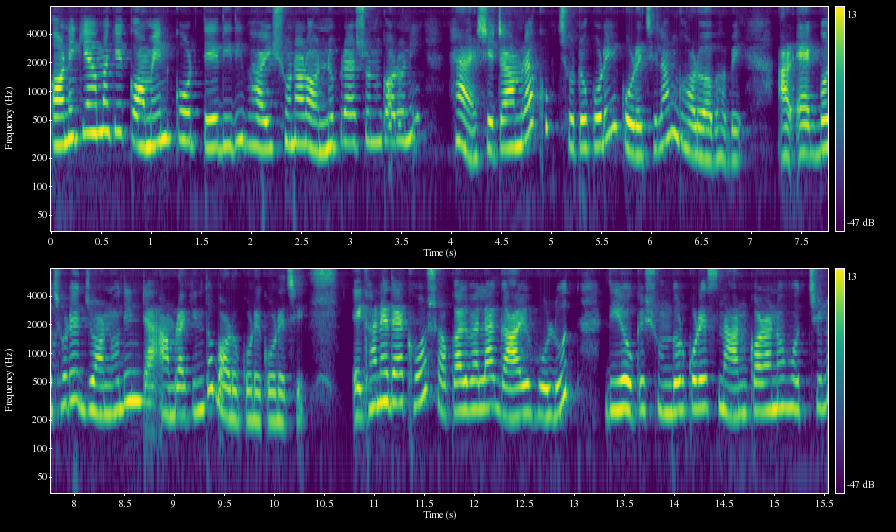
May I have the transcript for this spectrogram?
অনেকে আমাকে কমেন্ট করতে দিদি ভাই সোনার অন্নপ্রাশন করনি? হ্যাঁ সেটা আমরা খুব ছোট করেই করেছিলাম ঘরোয়াভাবে। আর এক বছরের জন্মদিনটা আমরা কিন্তু বড় করে করেছি। এখানে দেখো সকালবেলা গায়ে হলুদ দিয়ে ওকে সুন্দর করে স্নান করানো হচ্ছিল।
